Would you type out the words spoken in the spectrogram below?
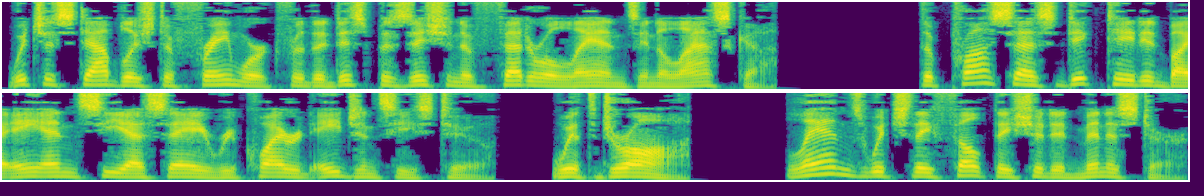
which established a framework for the disposition of federal lands in Alaska. The process dictated by ANCSA required agencies to «withdraw» lands which they felt they should administer.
